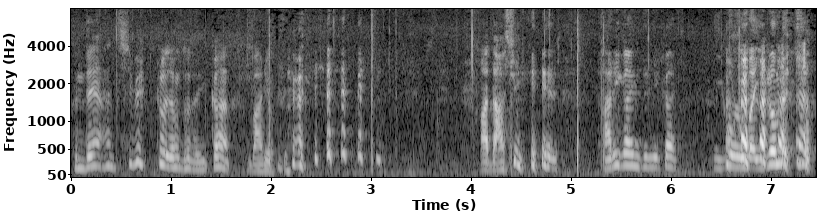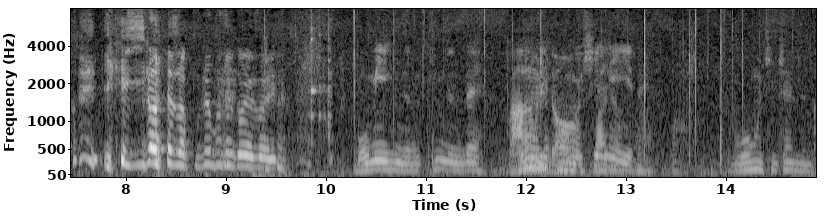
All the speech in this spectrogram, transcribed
근데 한 11kg 정도 되니까 말이 없어. 아 나중에 다리가 힘드니까 이걸로 막 이러면서 이- 이러면서 부들부들거려서 이렇게 몸이 힘든 힘든데 마음이 너무 어, 힐링이 돼. 몸은 진짜 힘든데.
